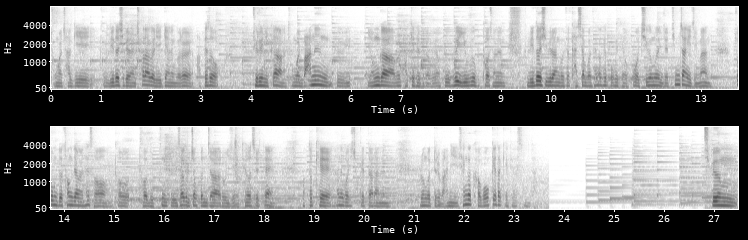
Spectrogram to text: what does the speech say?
정말 자기 그 리더십에 대한 철학을 얘기하는 거를 앞에서 들으니까 정말 많은 그 영감을 받게 되더라고요. 그, 그 이후부터 저는 그 리더십이라는 것을 다시 한번 생각해 보게 되었고 지금은 이제 팀장이지만 좀 더 성장을 해서 더, 더 높은 그 의사결정권자로 이제 되었을 때 어떻게 하는 것이 좋겠다라는 그런 것들을 많이 생각하고 깨닫게 되었습니다. 지금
